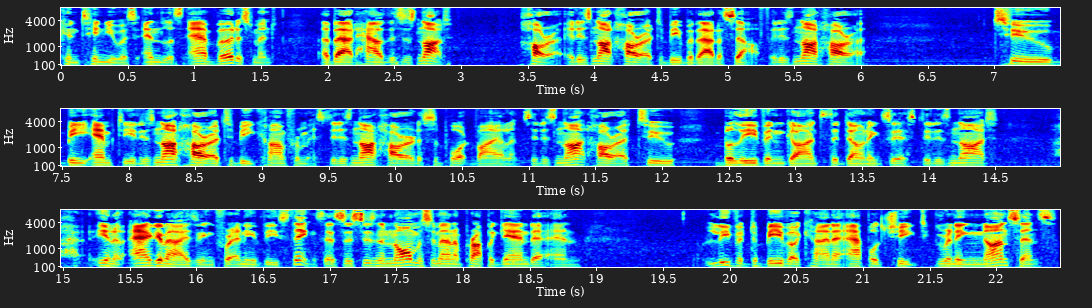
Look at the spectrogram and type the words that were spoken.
continuous, endless advertisement about how this is not horror. It is not horror to be without a self. It is not horror to be empty. It is not horror to be conformist. It is not horror to support violence. It is not horror to believe in gods that don't exist. It is not, you know, agonizing for any of these things. There's this is an enormous amount of propaganda and leave it to beaver kind of apple cheeked grinning nonsense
